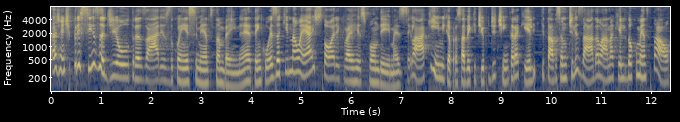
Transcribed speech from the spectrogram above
a gente precisa de outras áreas do conhecimento também, né? Tem coisa que não é a história que vai responder, mas sei lá, a química para saber que tipo de tinta era aquele que estava sendo utilizada lá naquele documento tal.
